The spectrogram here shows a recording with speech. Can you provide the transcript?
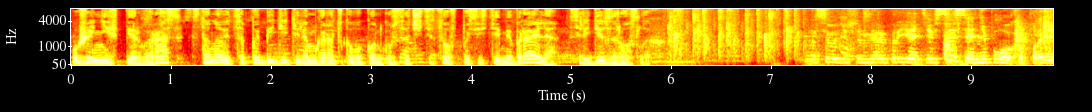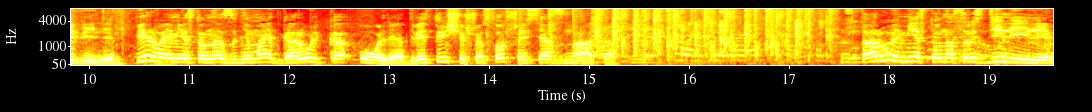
уже не в первый раз становится победителем городского конкурса чтецов по системе Брайля среди взрослых. На сегодняшнем мероприятии все себя неплохо проявили. Первое место у нас занимает Горулька Оля, 2660 знаков. Второе место у нас разделили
